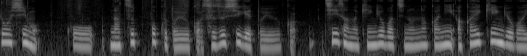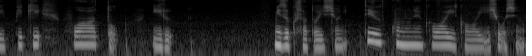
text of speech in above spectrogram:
表紙もこう夏っぽくというか涼しげというか小さな金魚鉢の中に赤い金魚が1匹ふわっといる。水草と一緒に。っていうこのねかわいいかわいい表紙の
